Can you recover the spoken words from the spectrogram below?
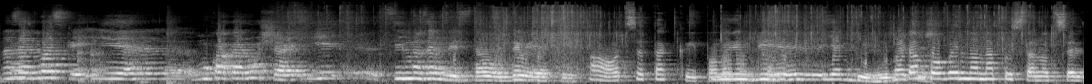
На закваски і е, мука хороша, і е, сильнозерниста. Ось, диви який. А, оце такий Ну, він половинка. бі- як білий, Там повинно написано цель.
